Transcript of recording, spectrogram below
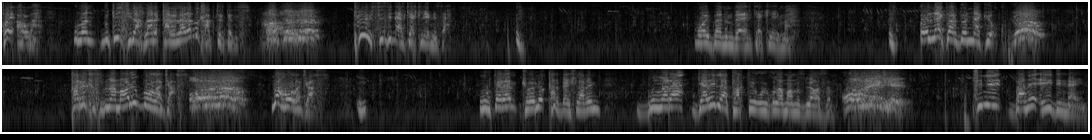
Hay Allah! Ulan bütün silahları karılara mı kaptırdınız? Kaptırdık! Püh sizin erkekliğinize! Vay benim de erkekliğime! Ölmek var, dönmek yok! Yok! Karı kısmına mağlup mu olacağız? Olacağız! Nah olacağız! Muhterem köylü kardeşlerim, bunlara gerilla taktiği uygulamamız lazım. O ne ki? Şimdi beni iyi dinleyin.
